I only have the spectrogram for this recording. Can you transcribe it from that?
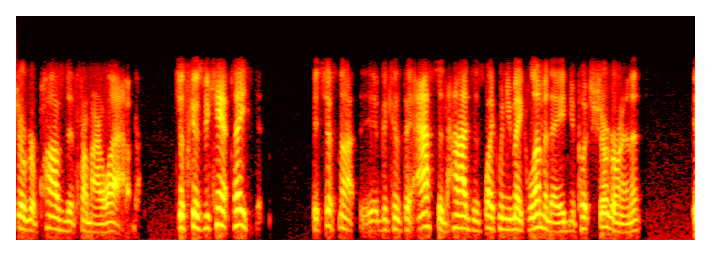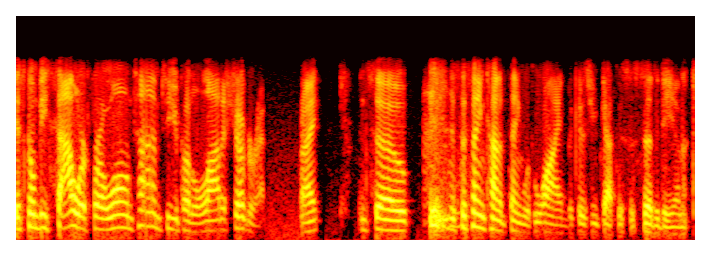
sugar positive from our lab, just because we can't taste it. It's just not because the acid hides. It's like when you make lemonade and you put sugar in it it's going to be sour for a long time until you put a lot of sugar in it, right? And so it's the same kind of thing with wine because you've got this acidity in it.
